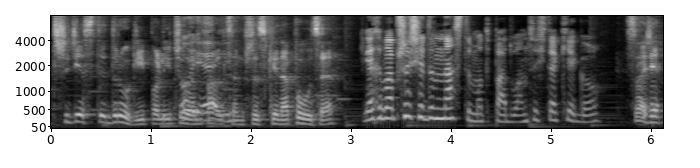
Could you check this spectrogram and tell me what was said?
32. Policzyłem Ojej. palcem wszystkie na półce. Ja chyba przy 17 odpadłam, coś takiego. Słuchajcie,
